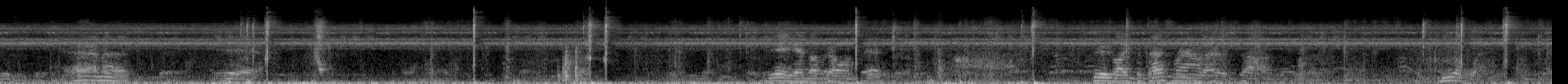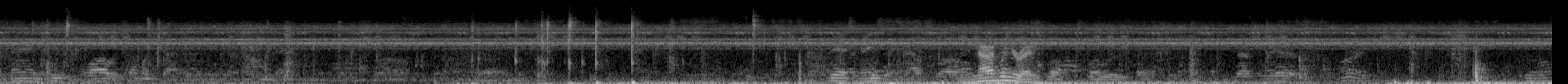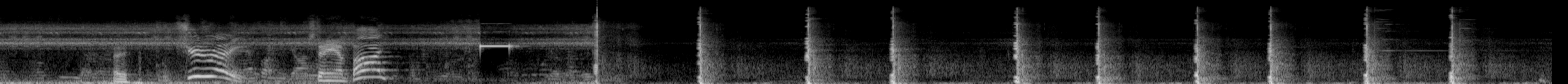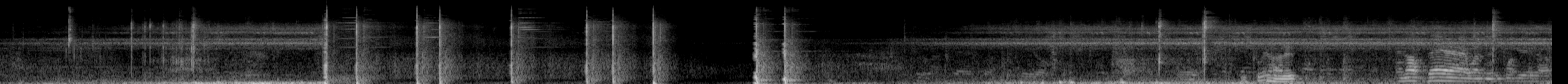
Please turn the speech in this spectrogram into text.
Damn it. Yeah. Yeah, you end up going faster. Dude, like the best round I ever shot was a deal wet. Like, man, shooting slow is so much better than. Yeah, it's amazing how slow. Nod when you're ready. Definitely Ready. Shooter ready. I fucking got it. Stand by. Got it. And up there, when the, when the, uh,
